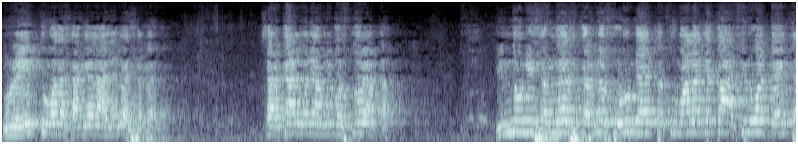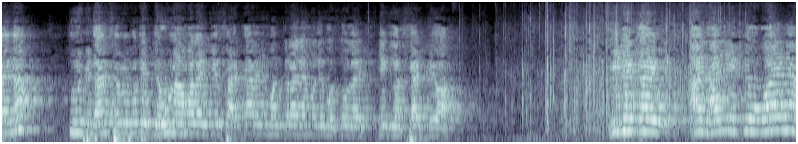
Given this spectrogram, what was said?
म्हणून एक तुम्हाला सांगायला आलेलो आहे सगळ्यात. सरकारमध्ये आम्ही बसलोय आता. हिंदूंनी संघर्ष करणं सोडून द्यायचं. तुम्हाला जे का आशीर्वाद द्यायचा आहे ना तुम्ही विधानसभेमध्ये देऊन आम्हाला इथे सरकार आणि मंत्रालयामध्ये बसवलंय. एक लक्षात ठेवा. मी जे काय आज आहे इथे उभा आहे ना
